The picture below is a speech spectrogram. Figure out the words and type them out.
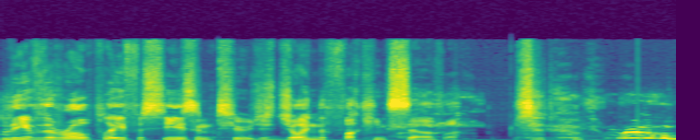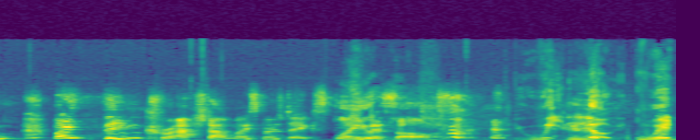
leave the role play for season two. Just join the fucking server. Bro, my thing crashed. How am I supposed to explain You- this off? We look, we're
